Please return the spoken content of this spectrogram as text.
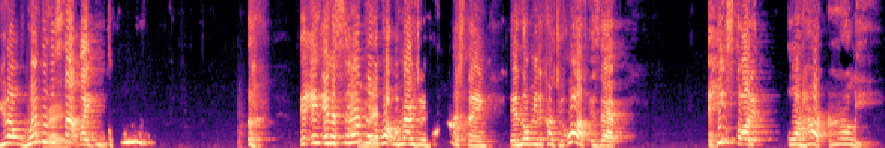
You know, when does it stop? Like, and, and- the sad And thing about with Mary J. Blige thing, is, don't mean to cut you off, is that he started on her early.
